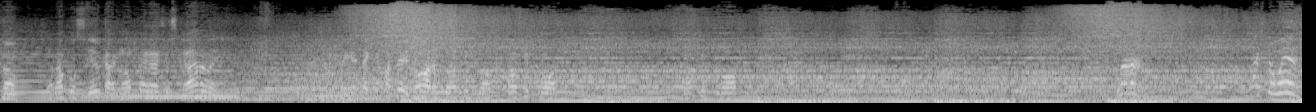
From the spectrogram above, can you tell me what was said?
Capitão, Não é possível, cara. Vamos pegar esses caras, velho. ele daqui pra 6 horas. Tô aqui próximo, tô aqui próximo. Tô aqui próximo. Lá! Lá estão eles!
